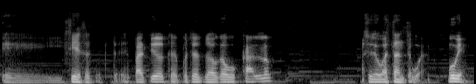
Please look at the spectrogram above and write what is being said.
y sí, ese, el partido que después tengo que buscarlo ha sido bastante bueno. Muy bien.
